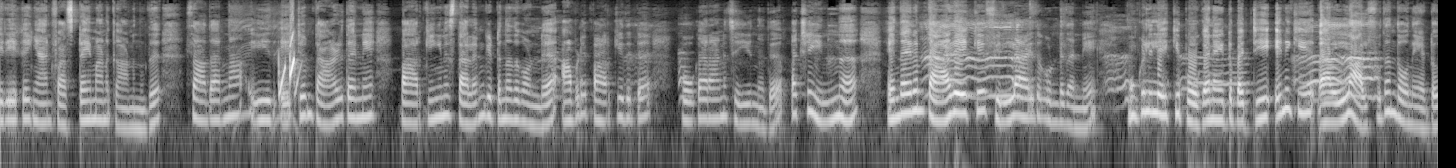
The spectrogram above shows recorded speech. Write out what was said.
ഏരിയയൊക്കെ ഞാൻ ഫസ്റ്റ് ടൈമാണ് കാണുന്നത്. സാധാരണ ഈ ഏറ്റവും താഴെ തന്നെ പാർക്കിങ്ങിന് സ്ഥലം കിട്ടുന്നത് കൊണ്ട് അവിടെ പാർക്ക് ചെയ്തിട്ട് പോകാറാണ് ചെയ്യുന്നത്. പക്ഷേ ഇന്ന് എന്തായാലും താഴേക്ക് ഫില്ലായത് കൊണ്ട് തന്നെ മുകളിലേക്ക് പോകാനായിട്ട് പറ്റി. എനിക്ക് നല്ല അത്ഭുതം തോന്നി കേട്ടോ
